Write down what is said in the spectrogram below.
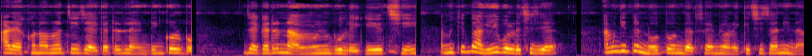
আর এখন আমরা যে জায়গাটা ল্যান্ডিং করব, জায়গাটার নাম আমি ভুলে গিয়েছি। আমি কিন্তু আগেই বলেছি যে, আমি কিন্তু নতুন দ্যাটস আমি অনেক কিছু জানি না।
